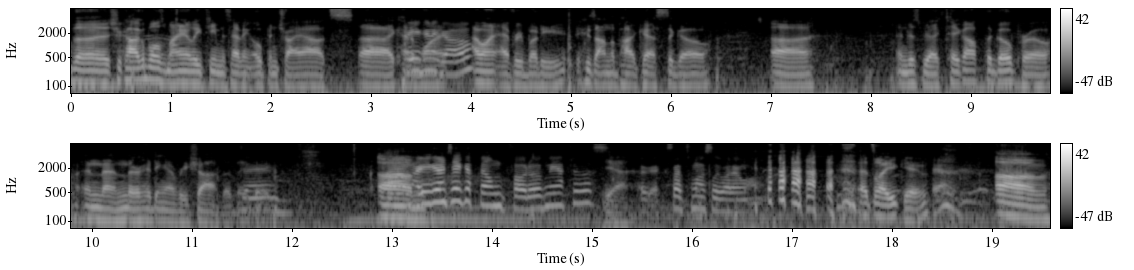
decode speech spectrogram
the Chicago Bulls minor league team is having open tryouts. Uh, I kind Are of want go? I want everybody who's on the podcast to go, uh, and just be like take off the GoPro, and then they're hitting every shot that they Dang. take. Um, Um, are you gonna take a film photo of me after this? Yeah, Okay, because that's mostly what I want. that's why you came. Yeah. Um,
